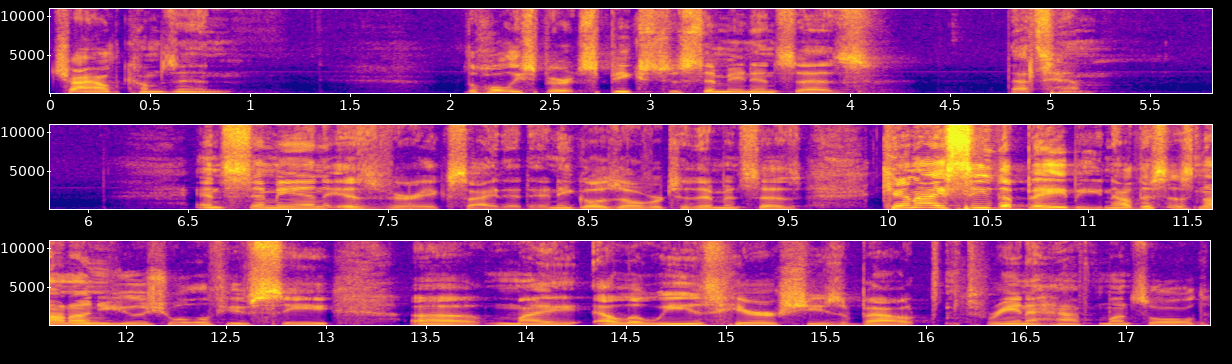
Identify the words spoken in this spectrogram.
child comes in, the Holy Spirit speaks to Simeon and says, That's him. And Simeon is very excited, and he goes over to them and says, Can I see the baby? Now, this is not unusual. If you see uh, my Eloise here, she's about three and a half months old.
